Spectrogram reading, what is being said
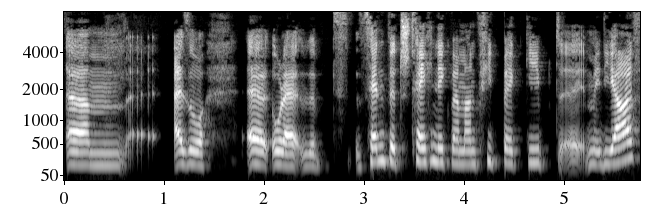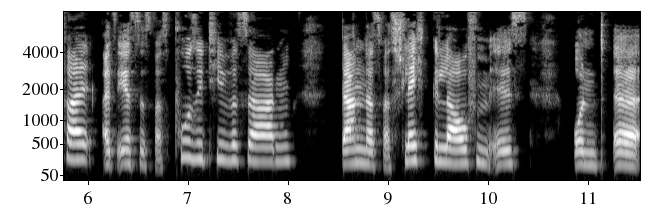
Ähm, also äh, oder äh, Sandwich-Technik, wenn man Feedback gibt, äh, im Idealfall als erstes was Positives sagen, dann das, was schlecht gelaufen ist und äh,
